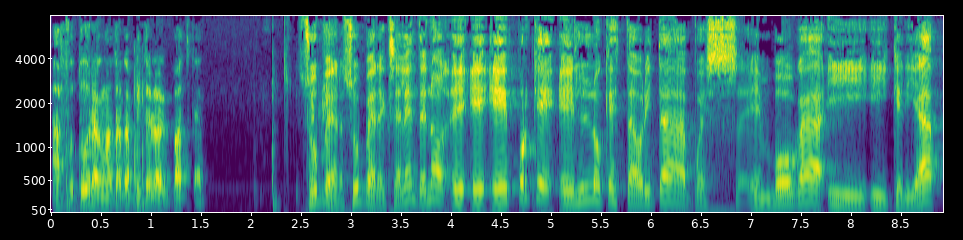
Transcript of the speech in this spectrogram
a futuro en otro capítulo del podcast. Súper, súper, excelente. No, eh, eh, es porque es lo que está ahorita pues en boga y, quería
